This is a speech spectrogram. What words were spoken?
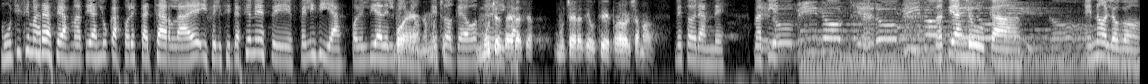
Muchísimas gracias, Matías Lucas, por esta charla ¿eh? y felicitaciones, eh, feliz día por el Día del Vino. Eso que a vos muchas gracias, muchas gracias a ustedes por haber llamado. Beso grande. Matías, Matías Lucas, enólogo,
